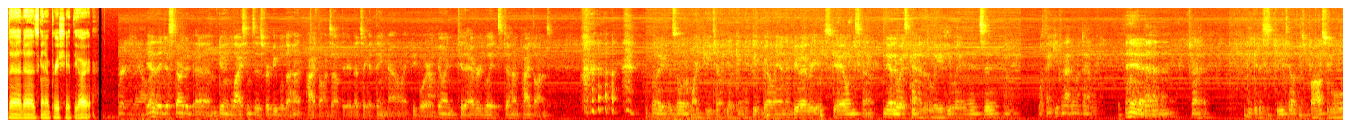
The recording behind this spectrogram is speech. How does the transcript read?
that uh, is going to appreciate the art. Yeah, they just started um, doing licenses for people to hunt pythons out there. That's like a thing now. Like people are going to the Everglades to hunt pythons. like it's a little more detailed looking if you go in and do every scale and stuff. The other way is kind of the lazy way. It's a, well, thank you for not doing it that way. Yeah, trying to make it as detailed as possible.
